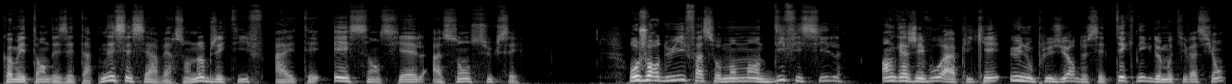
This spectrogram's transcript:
comme étant des étapes nécessaires vers son objectif, a été essentielle à son succès. Aujourd'hui, face aux moments difficiles, engagez-vous à appliquer une ou plusieurs de ces techniques de motivation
